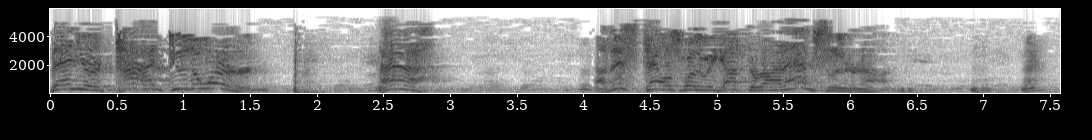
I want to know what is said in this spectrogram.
then you're tied to the Word. Now, now this tells whether we got the right absolute or not.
